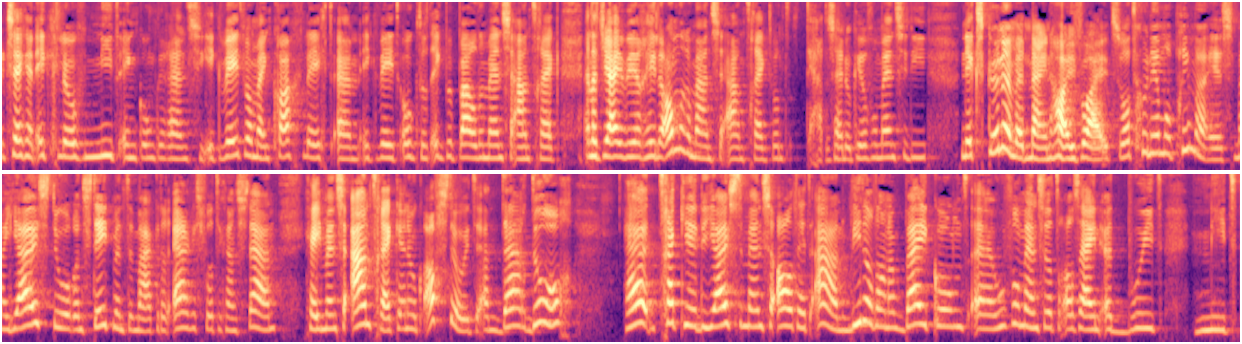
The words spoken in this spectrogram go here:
Ik zeg, en ik geloof niet in concurrentie. Ik weet waar mijn kracht ligt en ik weet ook dat ik bepaalde mensen aantrek. En dat jij weer hele andere mensen aantrekt. Want ja, er zijn ook heel veel mensen die niks kunnen met mijn high vibes. Wat gewoon helemaal prima is. Maar juist door een statement te maken, er ergens voor te gaan staan, ga je mensen aantrekken en ook afstoten. En daardoor trek je de juiste mensen altijd aan. Wie er dan ook bij komt, uh, hoeveel mensen dat er al zijn, het boeit niet.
